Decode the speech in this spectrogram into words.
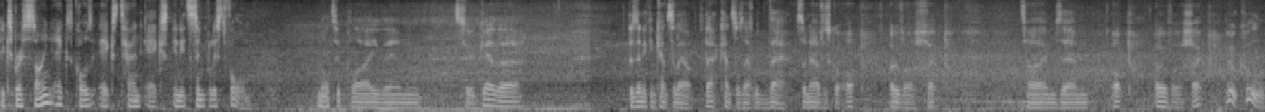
Express sine x cos x tan x in its simplest form. Multiply them together. Does anything cancel out? That cancels out with that. So now I've just got up over hip times um, up over hip oh cool.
